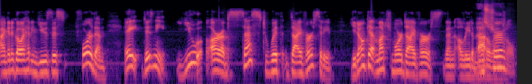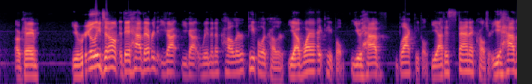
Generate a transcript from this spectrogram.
I'm going to go ahead and use this for them. Hey, Disney, you are obsessed with diversity. You don't get much more diverse than Alita That's Battle true. Angel. Okay, you really don't. They have everything. You got you got women of color, people of color. You have white people. You have black people. You have Hispanic culture. You have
